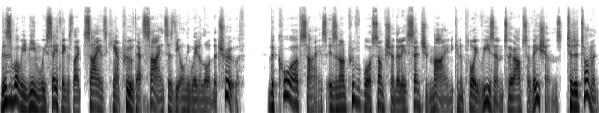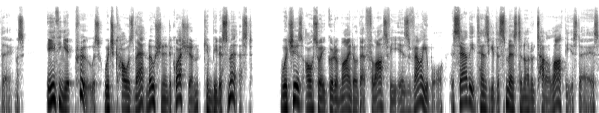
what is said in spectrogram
This is what we mean when we say things like science can't prove that science is the only way to learn the truth. The core of science is an unprovable assumption that a sentient mind can employ reason to their observations to determine things. Anything it proves which calls that notion into question can be dismissed. Which is also a good reminder that philosophy is valuable. Sadly, it tends to get dismissed and undertaught a lot these days.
